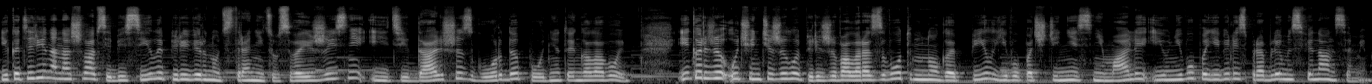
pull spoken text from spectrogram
Екатерина нашла в себе силы перевернуть страницу в своей жизни и идти дальше с гордо поднятой головой. Игорь же очень тяжело переживал развод, много пил, его почти не снимали, и у него появились проблемы с финансами.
